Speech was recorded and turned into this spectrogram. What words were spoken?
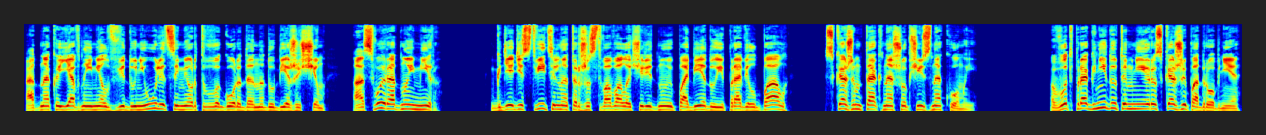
однако явно имел в виду не улицы мертвого города над убежищем, а свой родной мир где действительно торжествовал очередную победу и правил бал, скажем так, наш общий знакомый. Вот про гниду ты мне и расскажи подробнее.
